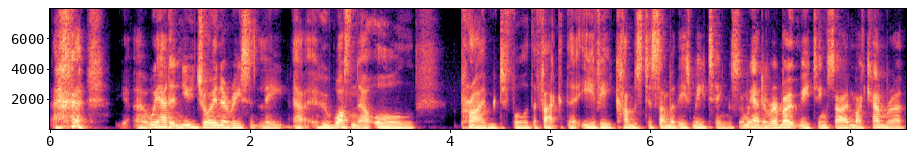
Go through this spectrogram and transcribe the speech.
uh, we had a new joiner recently uh, who wasn't at all primed for the fact that Evie comes to some of these meetings. And we had a remote meeting, so I had my camera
